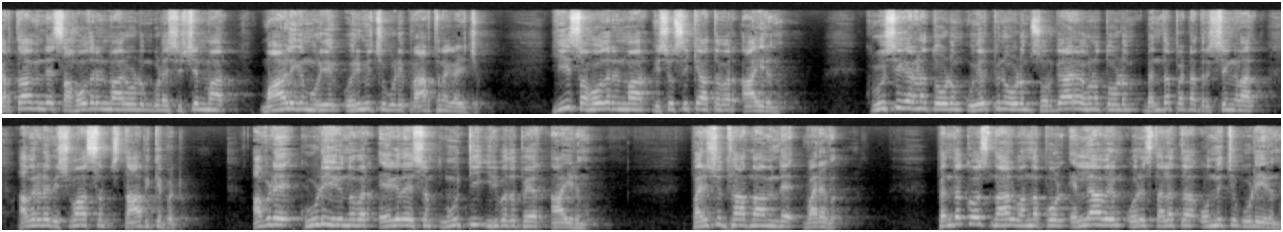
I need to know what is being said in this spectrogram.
കർത്താവിന്റെ സഹോദരന്മാരോടും കൂടെ ശിഷ്യന്മാർ മാളിക മുറിയിൽ ഒരുമിച്ചുകൂടി പ്രാർത്ഥന കഴിച്ചു. ഈ സഹോദരന്മാർ വിശ്വസിക്കാത്തവർ ആയിരുന്നു. ക്രൂശീകരണത്തോടും ഉയർപ്പിനോടും സ്വർഗാരോഹണത്തോടും ബന്ധപ്പെട്ട ദൃശ്യങ്ങളാൽ അവരുടെ വിശ്വാസം സ്ഥാപിക്കപ്പെട്ടു. അവിടെ കൂടിയിരുന്നവർ ഏകദേശം നൂറ്റി ഇരുപത് പേർ ആയിരുന്നു. പരിശുദ്ധാത്മാവിന്റെ വരവ്. പെന്തക്കോസ് നാൾ വന്നപ്പോൾ എല്ലാവരും ഒരു സ്ഥലത്ത് ഒന്നിച്ചു കൂടിയിരുന്നു.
